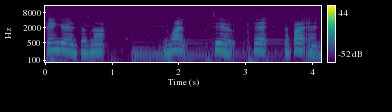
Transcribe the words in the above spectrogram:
finger does not want to hit the button.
